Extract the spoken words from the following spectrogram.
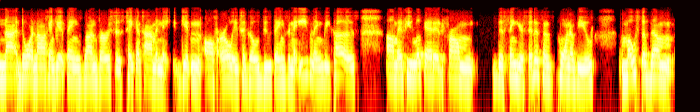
not door knock and get things done versus taking time and getting off early to go do things in the evening. Because um if you look at it from the senior citizens point of view most of them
